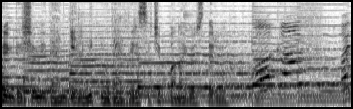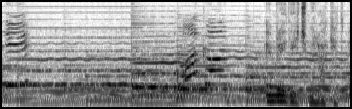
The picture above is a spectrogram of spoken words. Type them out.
Hem de şimdiden gelinlik modelleri seçip bana gösteriyor. Hakan, hadi. Hakan. Emre'yi de hiç merak etme.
